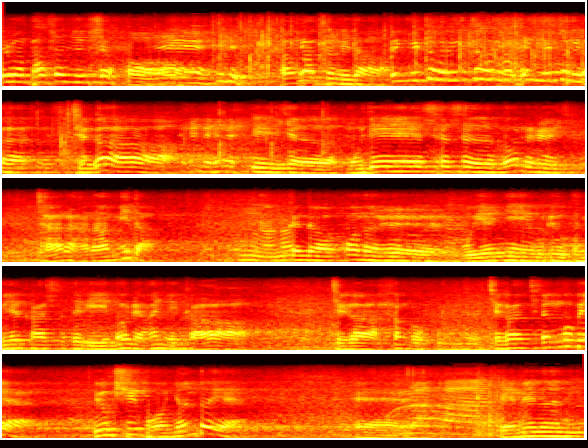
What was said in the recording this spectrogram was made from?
여러분 박수 한번 주십시오. 어, 네. 반갑습니다. 여기 이쪽으로, 이쪽으로, 이쪽으로. 어, 제가 이저 무대에 서서 노래를 잘 안 합니다. 근데 오늘 우연히 우리 후배 가수들이 노래하니까 제가 한 곡 부르는 제가 1965년도에 예명은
